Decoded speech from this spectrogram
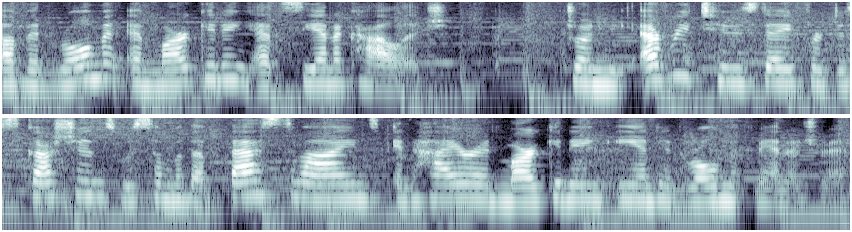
of Enrollment and Marketing at Siena College. Join me every Tuesday for discussions with some of the best minds in higher ed marketing and enrollment management.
